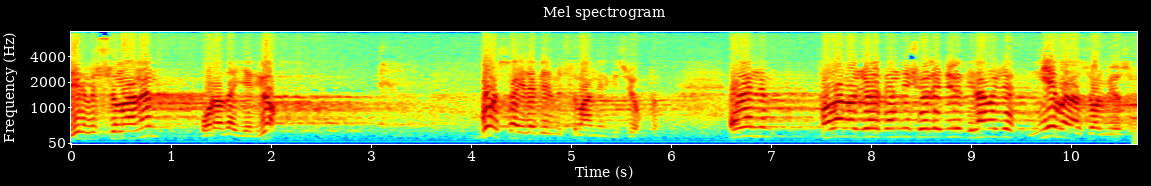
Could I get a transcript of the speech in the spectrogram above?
Bir Müslümanın orada yeri yok. Borsa ile bir Müslümanın ilgisi yoktur. Efendim falan hoca efendi şöyle diyor filan hoca niye bana sormuyorsun?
